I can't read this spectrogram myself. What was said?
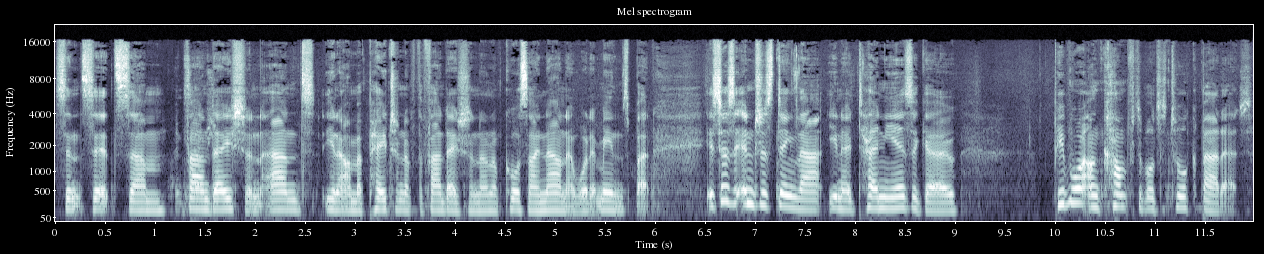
since its um, foundation, and you know I'm a patron of the foundation, and of course I now know what it means. But it's just interesting that you know ten years ago, people were uncomfortable to talk about it.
